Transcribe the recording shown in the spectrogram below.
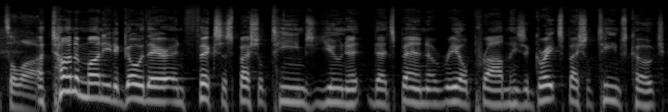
It's a lot. A ton of money to go there and fix a special teams unit that's been a real problem. He's a great special teams coach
